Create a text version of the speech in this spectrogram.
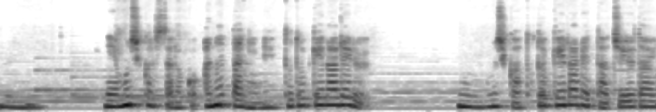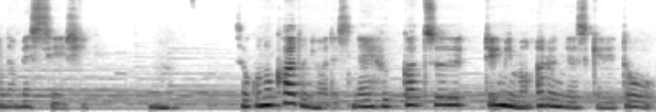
うんね、もしかしたらこうあなたにね届けられる、うん、もしくは届けられた重大なメッセージ、うんそうこのカードにはですね復活という意味もあるんですけれど、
